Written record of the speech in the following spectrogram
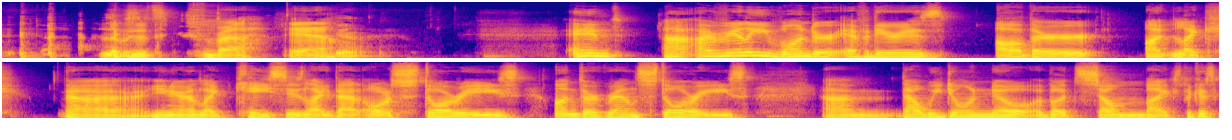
Love because it. it's bruh, yeah. Yeah. And uh, I really wonder if there is other uh, like uh you know like cases like that or stories underground stories um that we don't know about some bikes because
